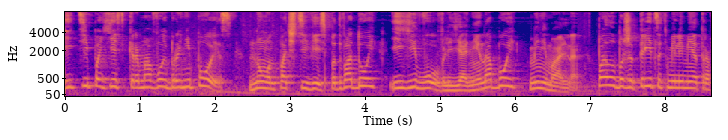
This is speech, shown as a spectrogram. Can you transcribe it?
И типа есть кормовой бронепояс, но он почти весь под водой, и его влияние на бой минимально. Палуба же 30 мм,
